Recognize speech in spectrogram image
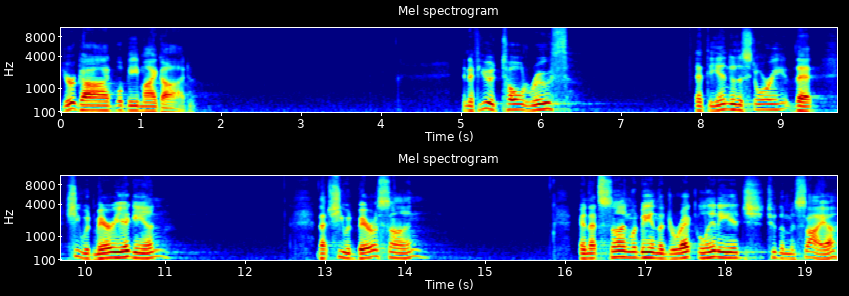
Your God will be my God. And if you had told Ruth at the end of the story that she would marry again, that she would bear a son, and that son would be in the direct lineage to the Messiah,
